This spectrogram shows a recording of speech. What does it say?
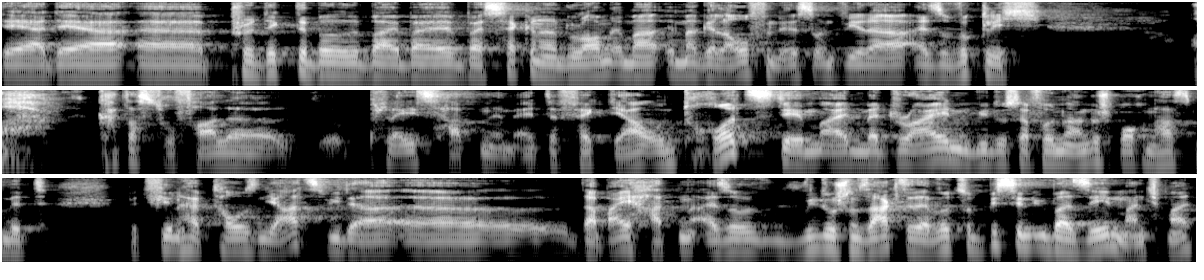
der, der äh, predictable bei, bei, bei Second and Long immer, immer gelaufen ist und wir da also wirklich oh, katastrophale Plays hatten im Endeffekt, ja. Und trotzdem ein Matt Ryan, wie du es ja vorhin angesprochen hast, mit, mit viereinhalbtausend Yards wieder äh, dabei hatten. Also, wie du schon sagst, der wird so ein bisschen übersehen manchmal.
